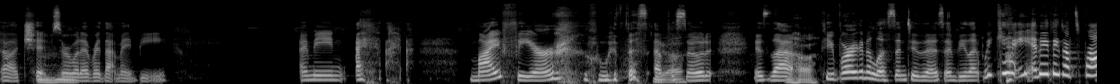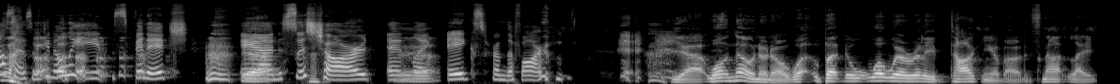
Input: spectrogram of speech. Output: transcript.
uh, chips, or hmm whatever that may be. I mean, I, my fear with this Yeah. episode is that Uh-huh. people are going to listen to this and be like, we can't eat anything that's processed. We can only eat spinach yeah. and Swiss chard and like eggs from the farm. Yeah. Well, no, no, no. What, but what we're really talking about, it's not like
